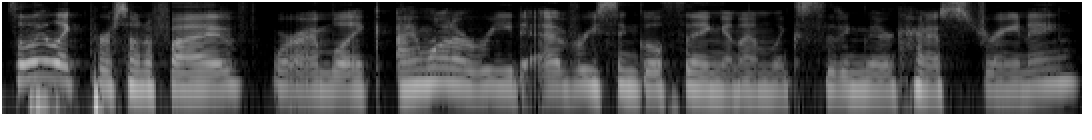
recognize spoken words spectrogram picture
something like Persona 5 where I'm like I want to read every single thing and I'm like sitting there kind of straining.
